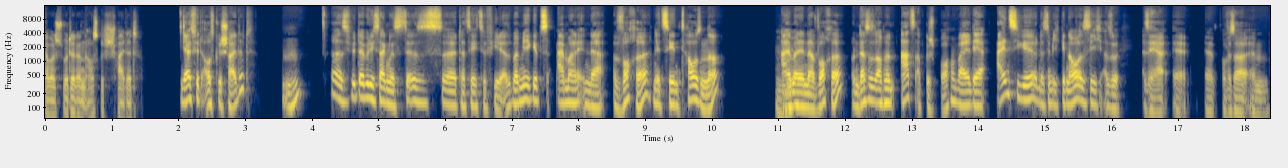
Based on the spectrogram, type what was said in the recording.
Aber es wird ja dann ausgescheidet. Ja, es wird ausgescheidet. Mhm. Also ich würde, da würde ich sagen, das, das ist äh, tatsächlich zu viel. Also bei mir gibt's einmal in der Woche eine Zehntausender. Mhm. Einmal in der Woche. Und das ist auch mit dem Arzt abgesprochen, weil der einzige, und das ist nämlich genau, dass ich, also, also Herr, äh, Herr Professor, ähm,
